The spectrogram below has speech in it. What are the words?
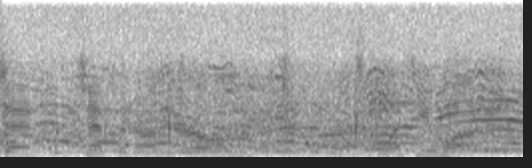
10 for Tiffin on their own 21.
